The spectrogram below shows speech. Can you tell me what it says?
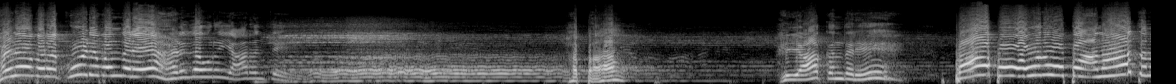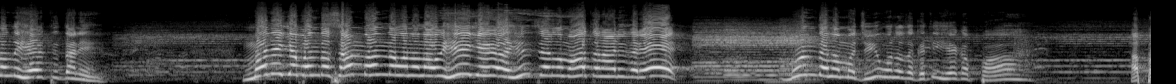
ಹಣೆ ಬರ ಕೂಡಿ ಬಂದರೆ ಹಡೆದವರು ಯಾರಂತೆ? ಅಪ್ಪ. ಯಾಕಂದರೆ ಪಾಪ ಅವನು ಒಬ್ಬ ಅನಾಥನಂದು ಹೇಳ್ತಿದ್ದಾನೆ. ಮನೆಗೆ ಬಂದ ಸಂಬಂಧವನ್ನು ನಾವು ಹೀಗೆ ಹಿಂಸೆ ಮಾತನಾಡಿದರೆ ಮುಂದೆ ನಮ್ಮ ಜೀವನದ ಗತಿ ಹೇಗಪ್ಪ? ಅಪ್ಪ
